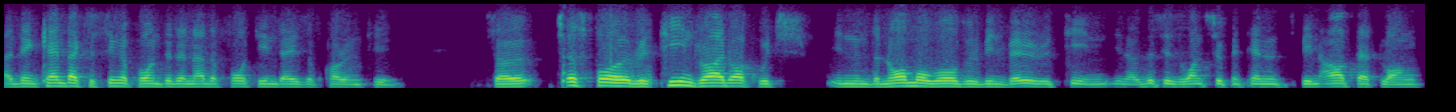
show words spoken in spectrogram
and then came back to Singapore and did another 14 days of quarantine. So just for a routine dry dock, which in the normal world would have been very routine, you know, this is one superintendent that's been out that long.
